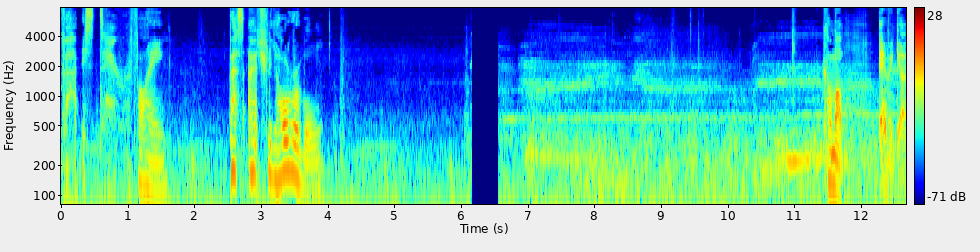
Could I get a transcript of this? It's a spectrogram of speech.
That is terrifying. That's actually horrible. come on. There we go.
